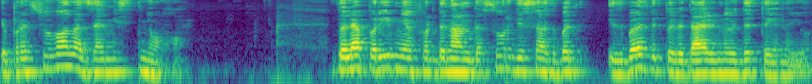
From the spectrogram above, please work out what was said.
і працювала замість нього. Золя порівнює Фердинанда Сурдіса з безвідповідальною дитиною.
